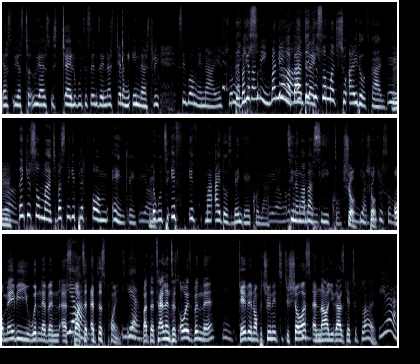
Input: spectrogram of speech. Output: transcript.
uyas- uyas- uyasitshela ukuthi senzeni, uyasitshela ngeindustry. Sibonge naye. Sibonge Thank abantu you so- abaningi, baningi Yeah, and abantu thank you so much to idols guys Yeah. thank you so much basinike platform enhle ukuthi if if my idols bengekho la Yeah, ngaba thina abantu ngaba abaningi. sikho Sure, Yeah, sure. thank you so much Or maybe you wouldn't have been uh, Yeah. spotted at this point. Yeah. But the talent has always been there, gave you an opportunity to show us, and now you guys get to fly. Yeah.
